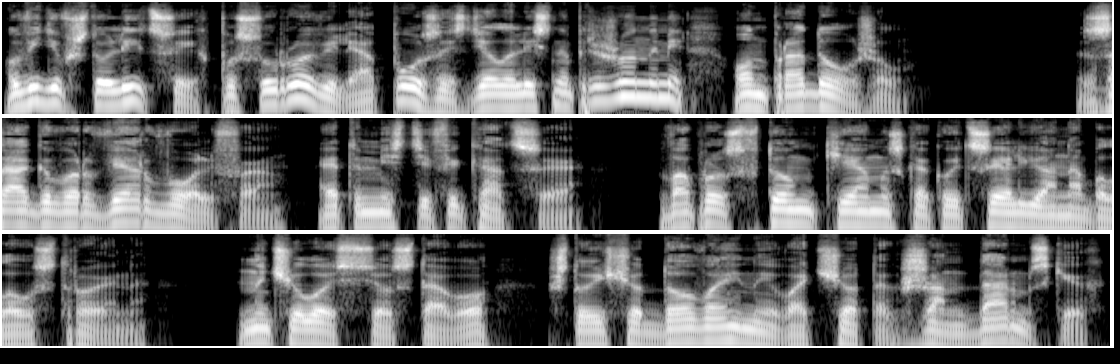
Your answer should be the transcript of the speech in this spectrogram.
Увидев, что лица их посуровили, а позы сделались напряженными, он продолжил. «Заговор Вервольфа — это мистификация. Вопрос в том, кем и с какой целью она была устроена. Началось все с того, что еще до войны в отчетах жандармских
